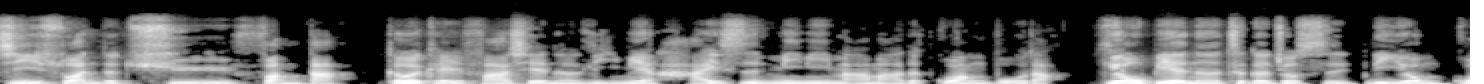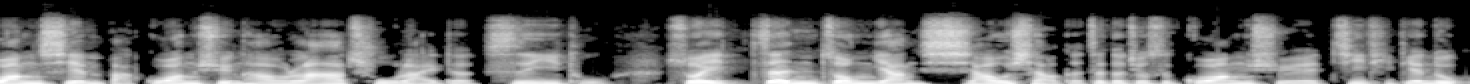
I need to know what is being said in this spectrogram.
计算的区域放大。各位可以发现呢，里面还是密密麻麻的光波导。右边呢，这个就是利用光纤把光讯号拉出来的示意图。所以正中央小小的这个就是光学机体电路。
